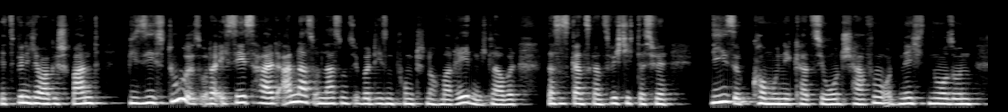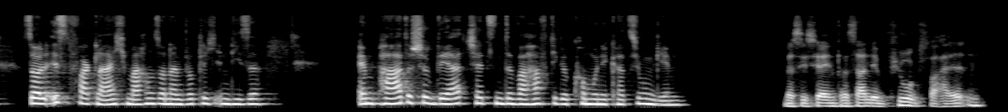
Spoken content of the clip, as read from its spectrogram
jetzt bin ich aber gespannt, wie siehst du es oder ich sehe es halt anders und lass uns über diesen Punkt nochmal reden. Ich glaube, das ist ganz, ganz wichtig, dass wir diese Kommunikation schaffen und nicht nur so ein Soll-Ist-Vergleich machen, sondern wirklich in diese empathische, wertschätzende, wahrhaftige Kommunikation gehen. Das ist ja interessant im Führungsverhalten.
